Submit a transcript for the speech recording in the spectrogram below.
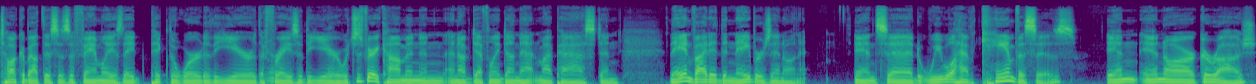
talk about this as a family is they pick the word of the year, the phrase of the year, which is very common, and and I've definitely done that in my past. And they invited the neighbors in on it and said we will have canvases in in our garage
